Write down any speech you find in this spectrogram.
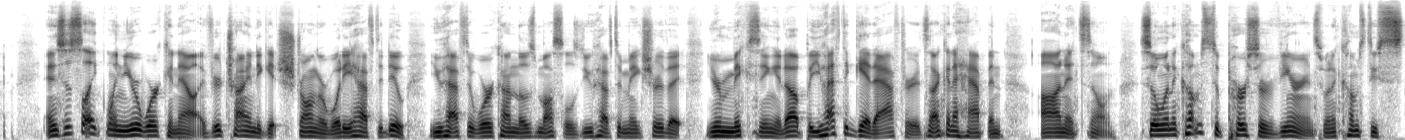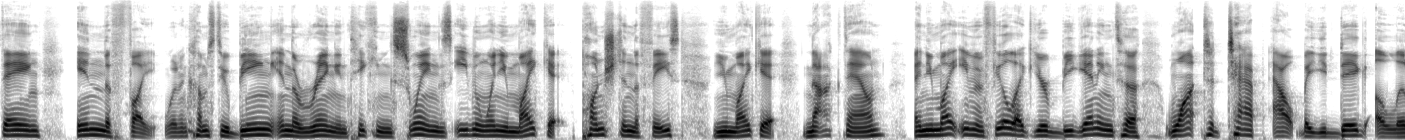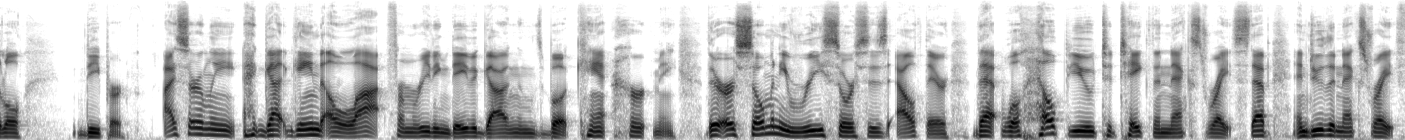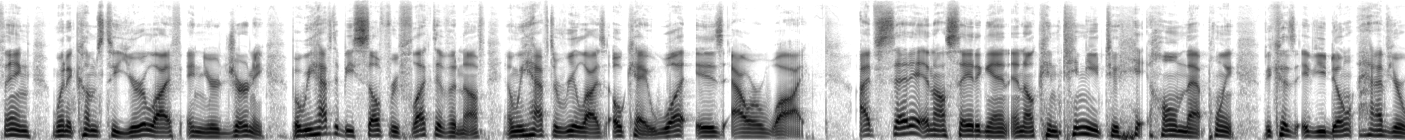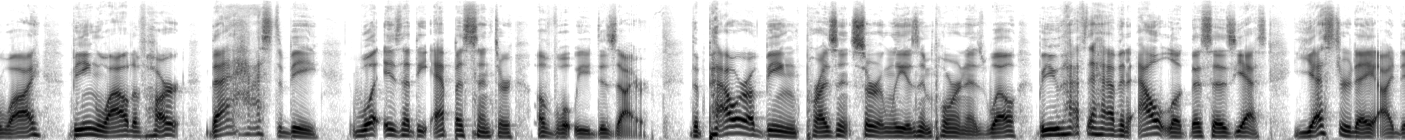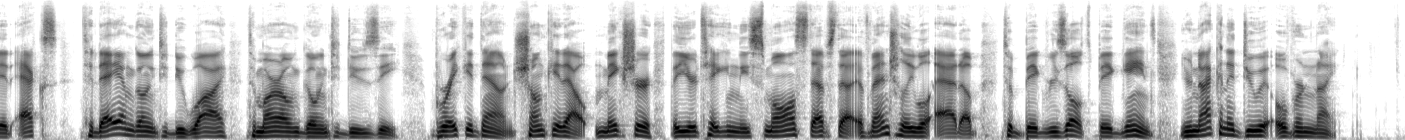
And it's just like when you're working out, if you're trying to get stronger, what do you have to do? You have to work on those muscles. You have to make sure that you're mixing it up, but you have to get after it. It's not going to happen on its own. So when it comes to perseverance, when it comes to staying in the fight, when it comes to being in the ring and taking swings, even when you might get punched in the face, you might get knocked down, and you might even feel like you're beginning to want to tap out, but you dig a little deeper. I certainly got gained a lot from reading David Goggins' book, Can't Hurt Me. There are so many resources out there that will help you to take the next right step and do the next right thing when it comes to your life and your journey. But we have to be self reflective enough and we have to realize okay, what is our why? I've said it and I'll say it again, and I'll continue to hit home that point because if you don't have your why, being wild of heart, that has to be what is at the epicenter of what we desire. The power of being present certainly is important as well, but you have to have an outlook that says, yes, yesterday I did X, today I'm going to do Y, tomorrow I'm going to do Z. Break it down, chunk it out, make sure that you're taking these small steps that eventually will add up to big results, big gains. You're not going to do it overnight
